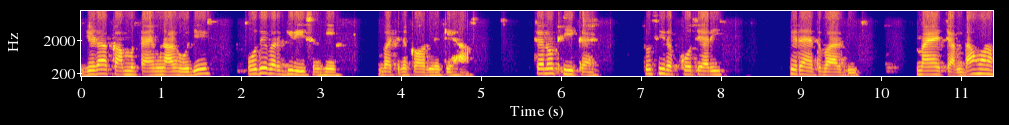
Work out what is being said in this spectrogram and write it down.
ਜਿਹੜਾ ਕੰਮ ਟਾਈਮ ਨਾਲ ਹੋ ਜੇ, ਉਹਦੇ ਵਰਗੀ ਰੀਸ ਨਹੀਂ। ਬਚਨ ਕੌਰ ਨੇ ਕਿਹਾ, ਚਲੋ ਠੀਕ ਹੈ, ਤੁਸੀਂ ਰੱਖੋ ਤਿਆਰੀ ਫਿਰ ਐਤਵਾਰ ਦੀ। ਮੈਂ ਚੱਲਦਾ ਹੁਣ,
